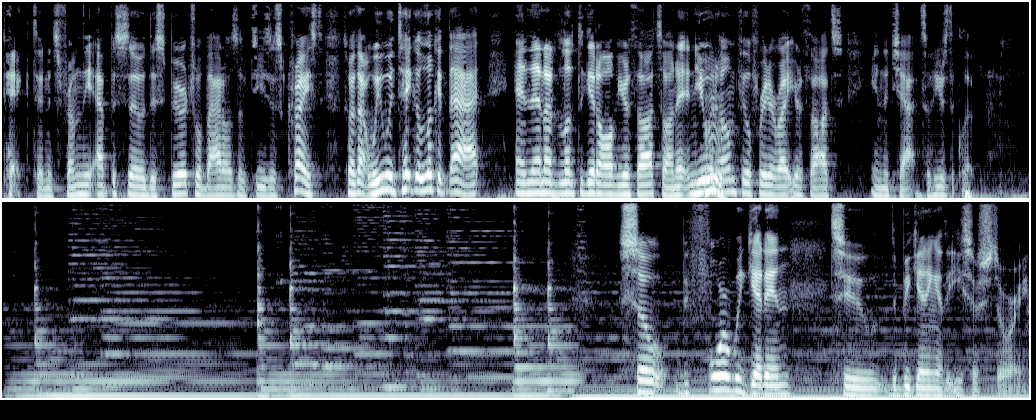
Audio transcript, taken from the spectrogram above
picked. And it's from the episode, The Spiritual Battles of Jesus Christ. So I thought we would take a look at that. And then I'd love to get all of your thoughts on it. And you at mm. home, feel free to write your thoughts in the chat. So here's the clip. So, before we get into the beginning of the Easter story,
